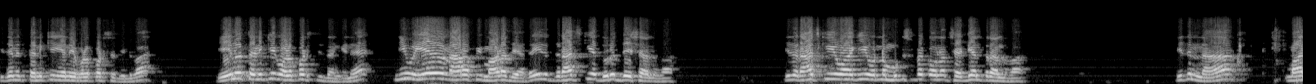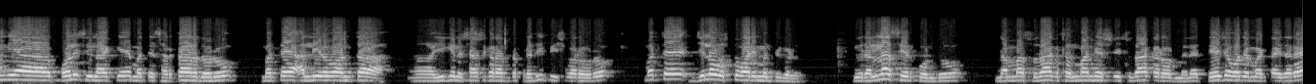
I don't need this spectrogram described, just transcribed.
ಇದನ್ನ ತನಿಖೆಗೆ ಏನು ಒಳಪಡಿಸೋದಿಲ್ವಾ? ಏನೋ ತನಿಖೆಗೆ ಒಳಪಡಿಸಿದಂಗೆ ನೀವು ಏ ಒನ್ ಆರೋಪಿ ಮಾಡೋದೇ ಆದ್ರೆ ಇದು ರಾಜಕೀಯ ದುರುದ್ದೇಶ ಅಲ್ವಾ? ಇದು ರಾಜಕೀಯವಾಗಿ ಇವ್ರನ್ನ ಮುಗಿಸ್ಬೇಕು ಅನ್ನೋ ಷಡ್ಯಂತ್ರ ಅಲ್ವಾ? ಇದನ್ನ ಮಾನ್ಯ ಪೊಲೀಸ್ ಇಲಾಖೆ ಮತ್ತೆ ಸರ್ಕಾರದವರು ಮತ್ತೆ ಅಲ್ಲಿರುವಂತ ಈಗಿನ ಶಾಸಕರಾದಂತ ಪ್ರದೀಪ್ ಈಶ್ವರ್ ಅವರು ಮತ್ತೆ ಜಿಲ್ಲಾ ಉಸ್ತುವಾರಿ ಮಂತ್ರಿಗಳು ಇವರೆಲ್ಲ ಸೇರ್ಕೊಂಡು ನಮ್ಮ ಸುಧಾಕರ್ ಸನ್ಮಾನ್ಯ ಶ್ರೀ ಸುಧಾಕರ್ ಅವ್ರ ಮೇಲೆ ತೇಜವಧೆ ಮಾಡ್ತಾ ಇದ್ದಾರೆ.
